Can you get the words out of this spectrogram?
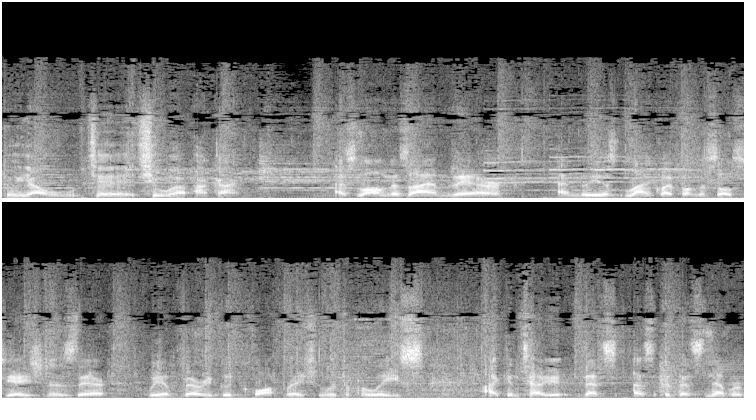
都有即係超過一百間。As long as I am there and the Lan Kwai Fong Association is there, we have very good cooperation with the police. I can tell you that's that's never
